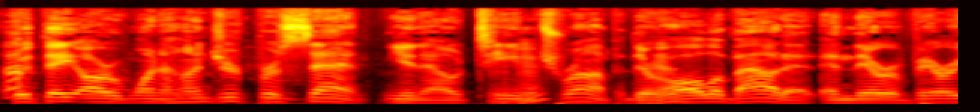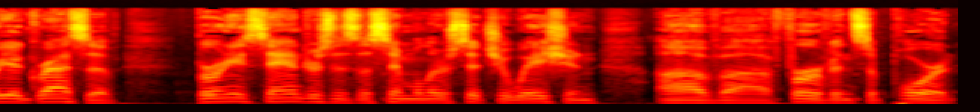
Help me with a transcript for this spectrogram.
but they are 100%, you know, Team Trump. They're all about it, and they're very aggressive. Bernie Sanders is a similar situation of uh, fervent support,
